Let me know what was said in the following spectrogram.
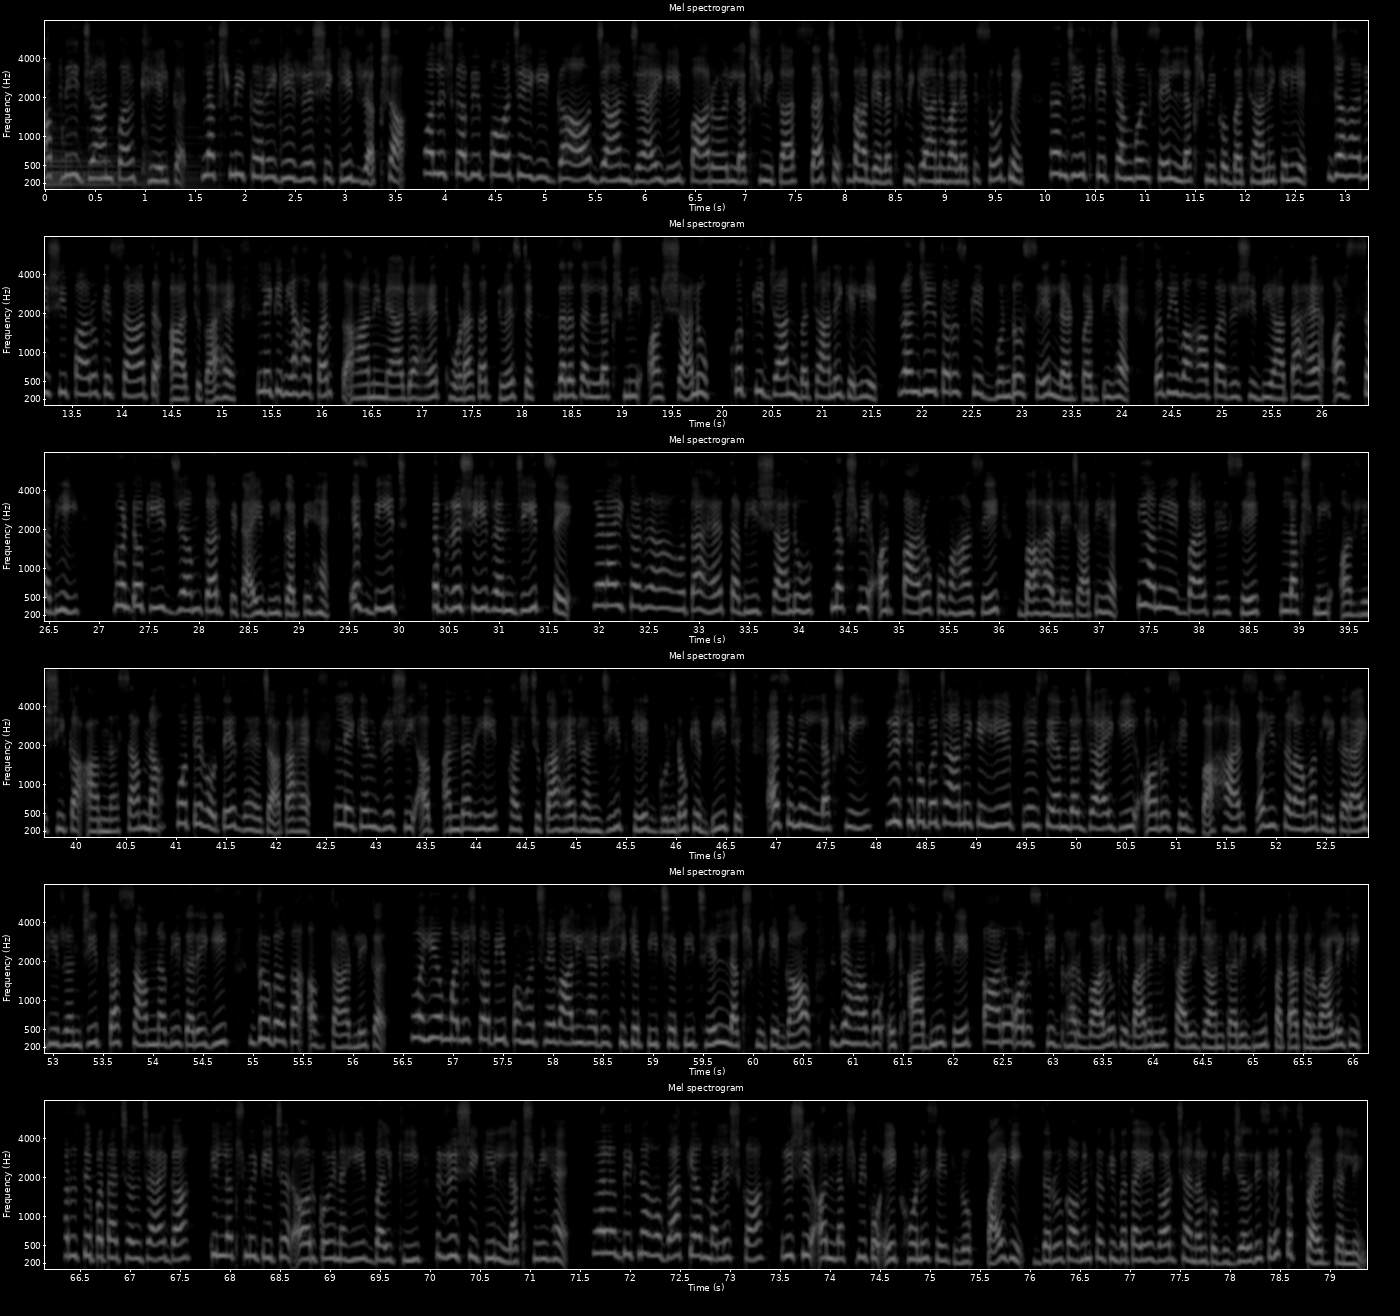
अपनी जान पर खेलकर लक्ष्मी करेगी ऋषि की रक्षा। मलिश्का भी पहुंचेगी, गाँव जान जाएगी। पारो और लक्ष्मी का सच भाग्य। लक्ष्मी के आने वाले एपिसोड में रंजीत के चंगुल से लक्ष्मी को बचाने के लिए जहाँ ऋषि पारो के साथ आ चुका है। लेकिन यहाँ पर कहानी में आ गया है थोड़ा सा ट्विस्ट दरअसल लक्ष्मी और शालू खुद की जान बचाने के लिए रंजीत और उसके गुंडों से लड़ पड़ती है। तभी वहाँ पर ऋषि भी आता है और सभी गुंडों की जमकर पिटाई भी करते हैं। इस बीच जब ऋषि रंजीत से लड़ाई कर रहा होता है, तभी शालू, लक्ष्मी और पारो को वहाँ से बाहर ले जाती है। यानी एक बार फिर से लक्ष्मी और ऋषि का आमना सामना होते होते रह जाता है। लेकिन ऋषि अब अंदर ही फंस चुका है रंजीत के गुंडों के बीच। ऐसे में लक्ष्मी ऋषि को बचाने के लिए फिर से अंदर जाएगी और उसे बाहर सही सलामत लेकर आएगी। रंजीत का सामना भी करेगी, दुर्गा का अवतार लेकर। वहीं अब मलिश्का भी पहुँचने वाली है ऋषि के पीछे पीछे लक्ष्मी के गाँव, जहाँ वो एक आदमी से पारो और उसके घर वालों के बारे में सारी जानकारी भी पता करवा लेगी। और उसे पता चल जाएगा कि लक्ष्मी टीचर और कोई नहीं, बल्कि ऋषि की लक्ष्मी है। तो अब देखना होगा क्या मलिश्का ऋषि और लक्ष्मी को एक होने से रोक पाएगी। ज़रूर कमेंट करके बताइएगा और चैनल को भी जल्दी से सब्सक्राइब कर लें।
